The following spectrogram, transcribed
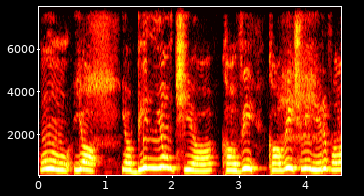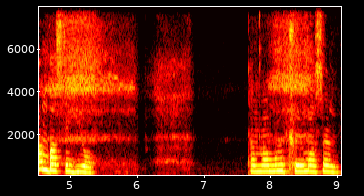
Oo, ya ya bilmiyorum ki ya. Kahve kahve içme yeri falan bahsediyor. Tamam ben bunu köyüme asarım.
